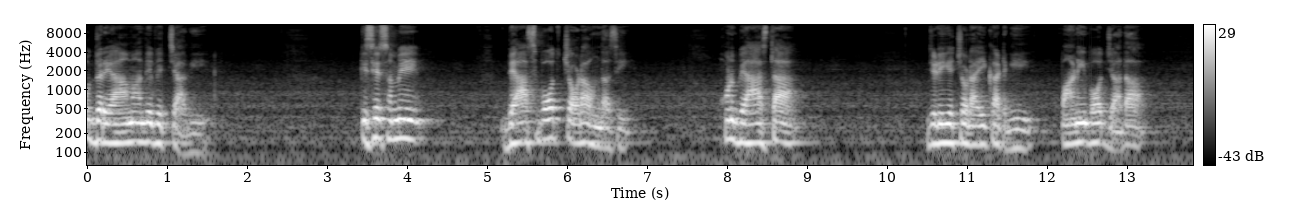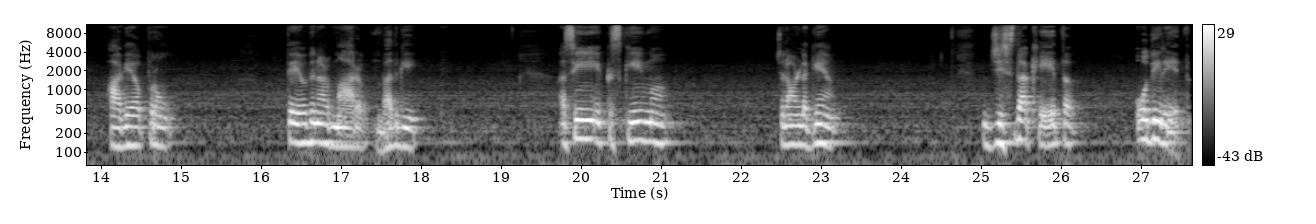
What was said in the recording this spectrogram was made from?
ਉਹ ਦਰਿਆਵਾਂ ਦੇ ਵਿੱਚ ਆ ਗਈ। ਕਿਸੇ ਸਮੇਂ ਬਿਆਸ ਬਹੁਤ ਚੌੜਾ ਹੁੰਦਾ ਸੀ। ਹੁਣ ਬਿਆਸ ਦਾ ਜਿਹੜੀ ਇਹ ਚੌੜਾਈ ਘਟ ਗਈ, ਪਾਣੀ ਬਹੁਤ ਜ਼ਿਆਦਾ ਆ ਗਿਆ ਉੱਪਰੋਂ ਤੇ ਉਹਦੇ ਨਾਲ ਮਾਰ ਵੱਧ ਗਈ। ਅਸੀਂ ਇੱਕ ਸਕੀਮ ਚਲਾਉਣ ਲੱਗੇ ਹਾਂ, ਜਿਸ ਦਾ ਖੇਤ ਉਹਦੀ ਰੇਤ।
